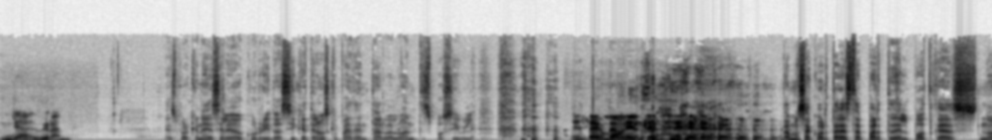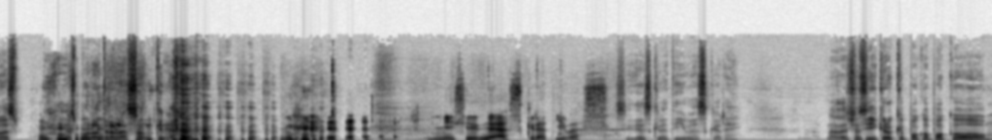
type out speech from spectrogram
ya es grande. Es porque nadie se le ha ocurrido, así que tenemos que patentarlo lo antes posible. Exactamente. Vamos a cortar esta parte del podcast, no es, por otra razón que nada. Mis ideas creativas. Mis ideas creativas, caray. No, de hecho sí, creo que poco a poco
